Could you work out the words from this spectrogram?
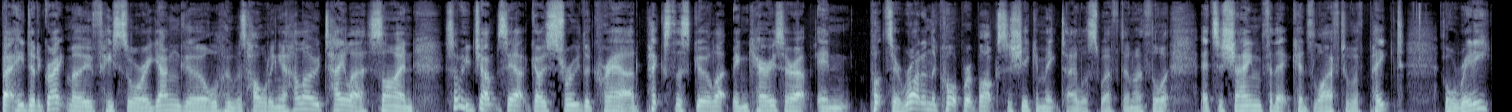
But he did a great move. He saw a young girl who was holding a "Hello Taylor." Taylor sign. So he jumps out, goes through the crowd, picks this girl up and carries her up and puts her right in the corporate box so she can meet Taylor Swift. And I thought it's a shame for that kid's life to have peaked already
